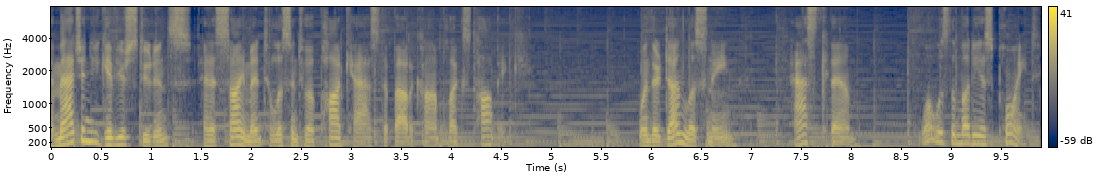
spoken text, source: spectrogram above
Imagine you give your students an assignment to listen to a podcast about a complex topic. When they're done listening, ask them, what was the muddiest point?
